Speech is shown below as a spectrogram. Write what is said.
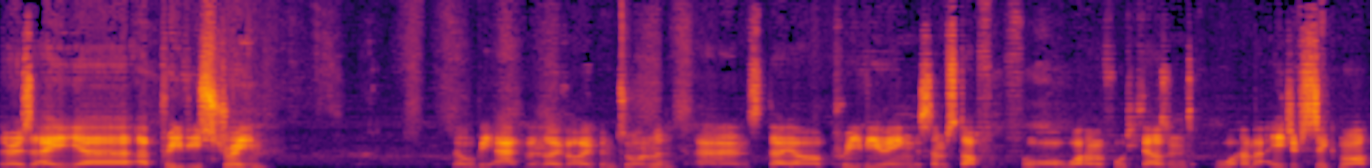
there is a uh, a preview stream that will be at the Nova Open tournament, and they are previewing some stuff for Warhammer Forty Thousand, Warhammer Age of Sigmar,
